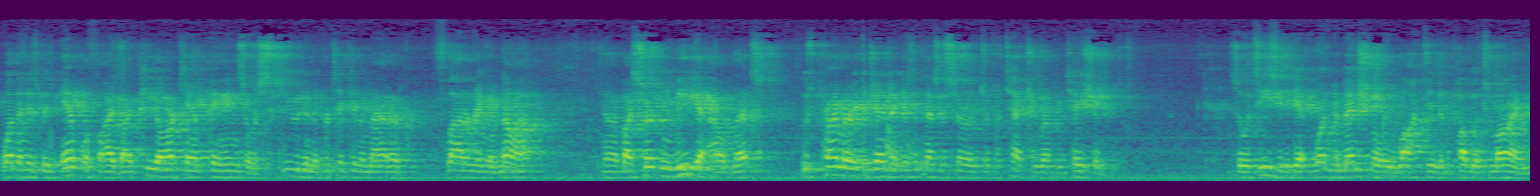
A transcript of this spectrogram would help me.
one that has been amplified by PR campaigns or skewed in a particular manner, flattering or not, uh, by certain media outlets whose primary agenda isn't necessarily to protect your reputation. So it's easy to get one-dimensionally locked into the public's mind,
